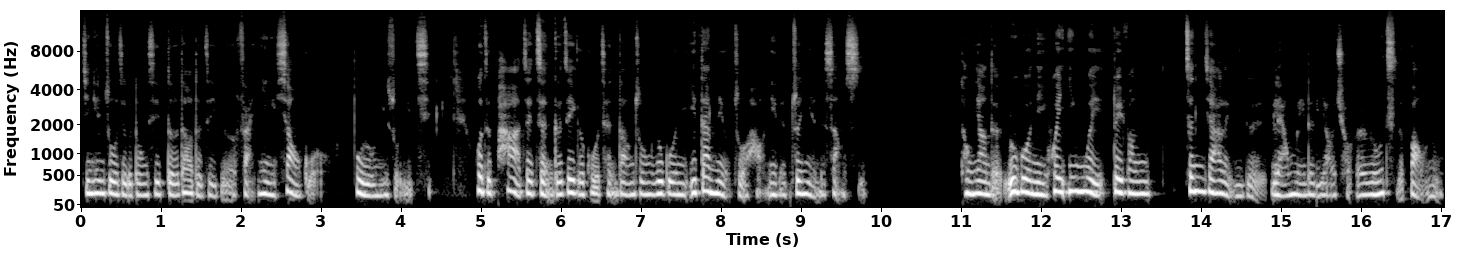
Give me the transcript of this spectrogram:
今天做这个东西得到的这个反应效果。不如你所预期，或者怕在整个这个过程当中，如果你一旦没有做好，你的尊严的丧失。同样的，如果你会因为对方增加了一个良媒的要求而如此的暴怒，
